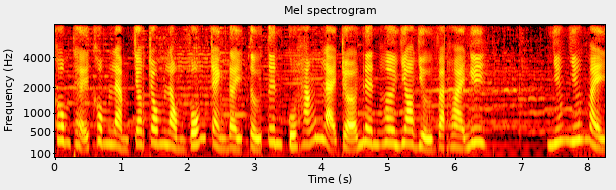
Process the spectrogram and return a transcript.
Không thể không làm cho trong lòng vốn tràn đầy tự tin của hắn lại trở nên hơi do dự và hoài nghi. Nhớ nhớ mày,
